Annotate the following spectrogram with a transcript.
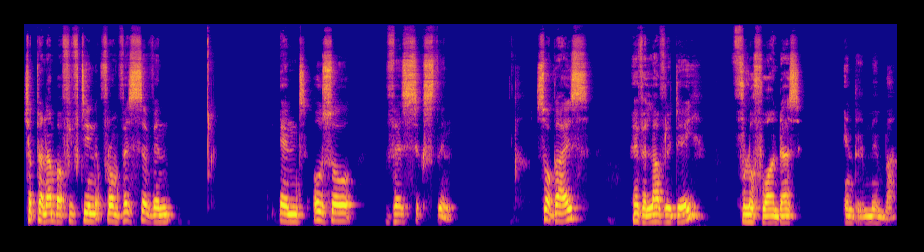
chapter number 15 from verse 7 and also verse 16. So, guys, have a lovely day full of wonders, and remember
